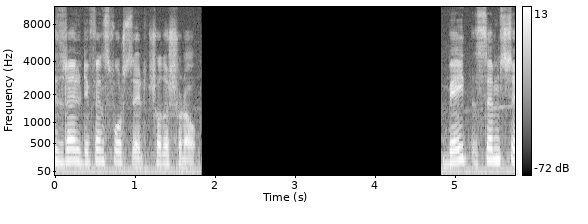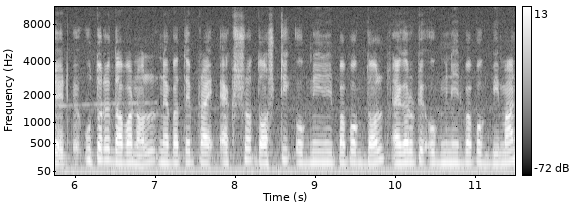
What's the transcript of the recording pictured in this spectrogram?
ইসরায়েল ডিফেন্স ফোর্সের সদস্যরাও। বেইত সেমসের উত্তরে দাবানল নেবাতে প্রায় একশো দশটি অগ্নি নির্বাপক দল, এগারোটি অগ্নি নির্বাপক বিমান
